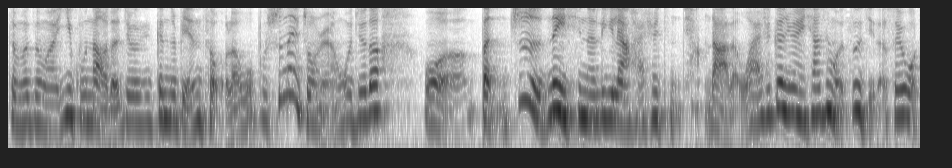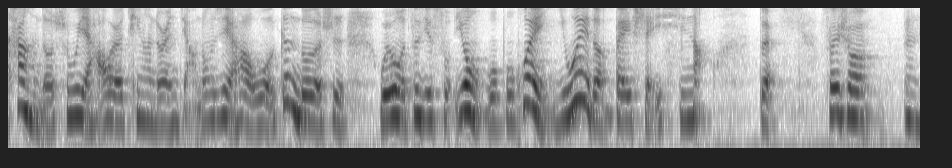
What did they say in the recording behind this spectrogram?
怎么怎么一股脑的就跟着别人走了。我不是那种人，我觉得我本质内心的力量还是挺强大的，我还是更愿意相信我自己的。所以我看很多书也好，或者听很多人讲东西也好，我更多的是为我自己所用，我不会一味的被谁洗脑。对，所以说。嗯，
